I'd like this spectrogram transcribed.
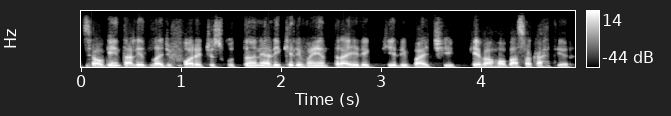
Se alguém está ali do lado de fora te escutando, é ali que ele vai entrar e ele, que ele vai te que vai roubar sua carteira.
